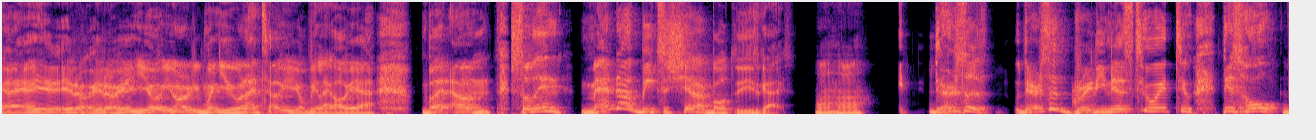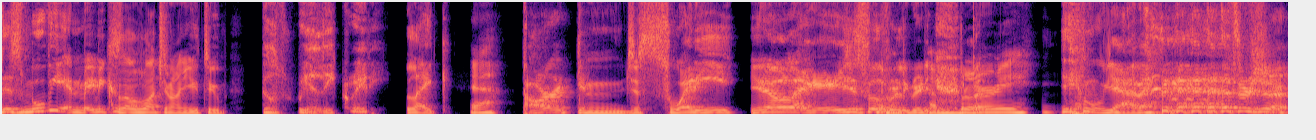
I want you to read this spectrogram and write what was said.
yeah, yeah, you know, you know, you, you when you when I tell you, you'll be like, oh yeah. But um, so then Mad Dog beats the shit out of both of these guys uh huh. there's a there's a grittiness to it too. This whole this movie, and maybe because I was watching on YouTube, feels really gritty, like Yeah. dark and just sweaty. You know, like it just feels really gritty. And blurry. yeah, that's for sure.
